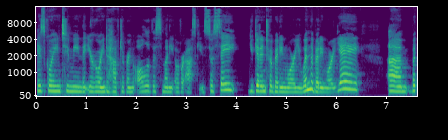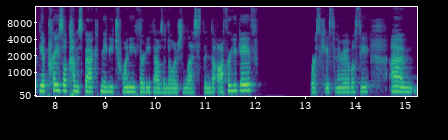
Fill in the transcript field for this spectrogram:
is going to mean that you're going to have to bring all of this money over asking. So, say you get into a bidding war, you win the bidding war, yay! Um, but the appraisal comes back maybe twenty, thirty thousand dollars less than the offer you gave. Worst case scenario, we'll see. Um,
